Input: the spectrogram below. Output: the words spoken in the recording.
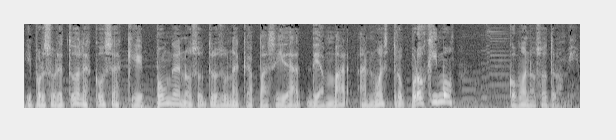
y por sobre todas las cosas que ponga en nosotros una capacidad de amar a nuestro prójimo como a nosotros mismos.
